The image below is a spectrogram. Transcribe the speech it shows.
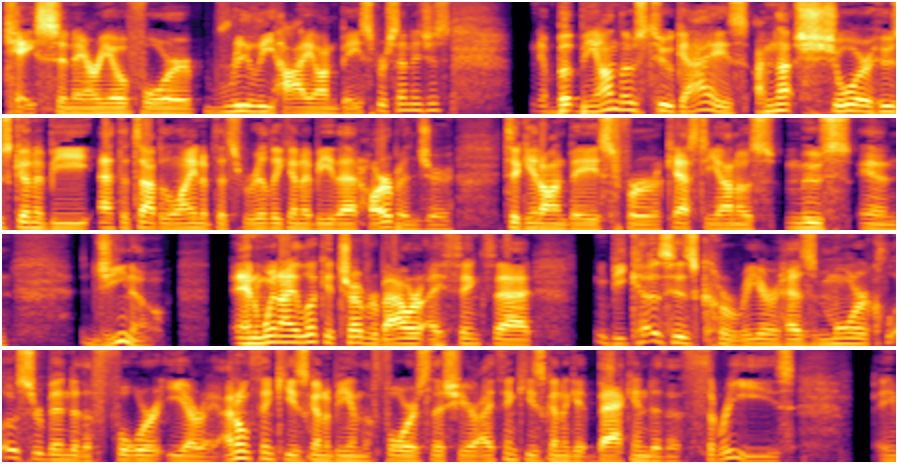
case scenario for really high on base percentages. But beyond those two guys, I'm not sure who's going to be at the top of the lineup that's really going to be that harbinger to get on base for Castellanos, Moose, and Geno. And when I look at Trevor Bauer, I think that because his career has more closer been to the four ERA. I don't think he's going to be in the fours this year. I think he's going to get back into the threes. Eh,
